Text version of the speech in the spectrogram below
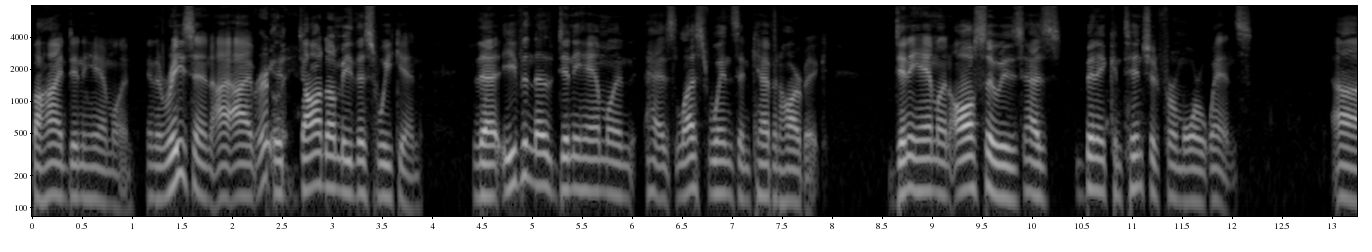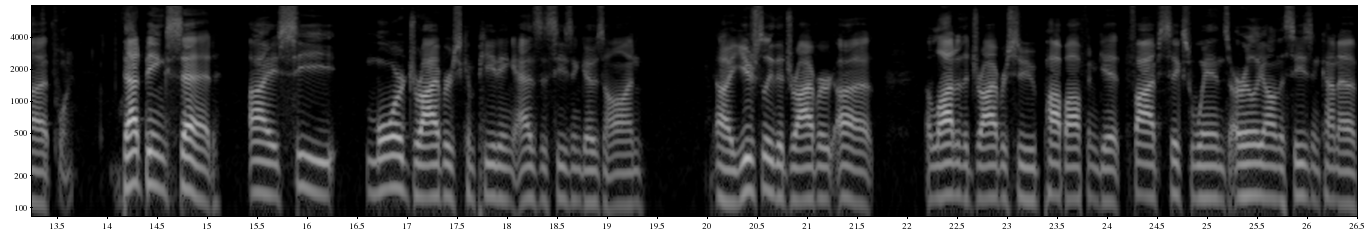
behind Denny Hamlin, and the reason I, I really? it dawned on me this weekend that even though Denny Hamlin has less wins than Kevin Harvick, Denny Hamlin also is has been in contention for more wins. Uh, point. That being said, I see more drivers competing as the season goes on. Uh, usually, the driver, uh, a lot of the drivers who pop off and get five, six wins early on the season, kind of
